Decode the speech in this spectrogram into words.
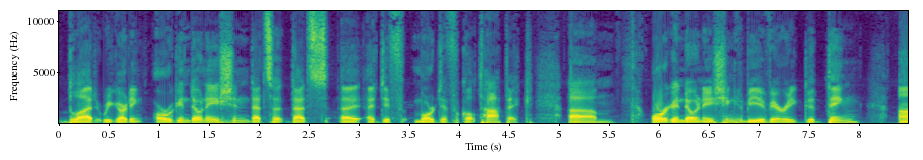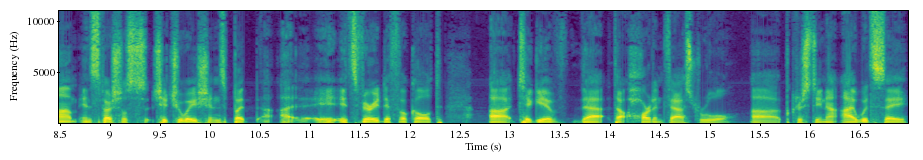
Blood regarding organ donation, that's a that's a, a more difficult topic. Um, organ donation can be a very good thing um, in special situations, but uh, it's very difficult uh, to give that that hard and fast rule uh, Christina. I would say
